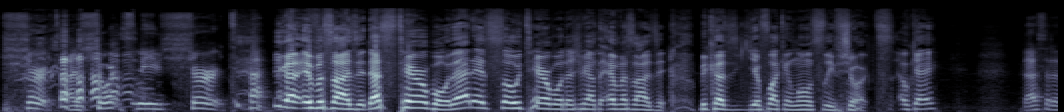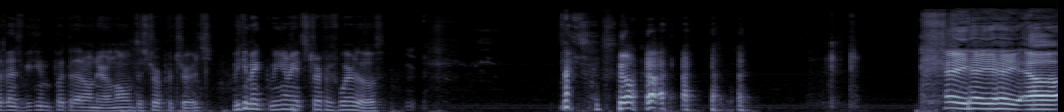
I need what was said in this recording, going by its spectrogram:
Shirt. A short sleeve shirt. You gotta emphasize it. That's terrible. That is so terrible that you have to emphasize it because you're fucking long sleeve shorts. Okay. That's an event. We can put that on there along with the stripper church. We can make we can make strippers wear those. Hey, hey, hey, uh,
